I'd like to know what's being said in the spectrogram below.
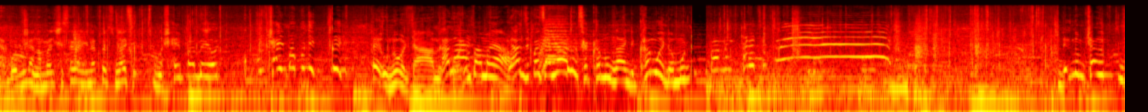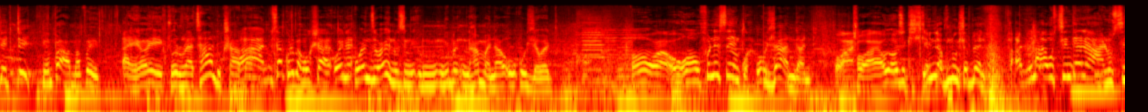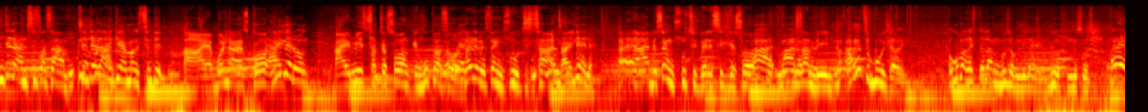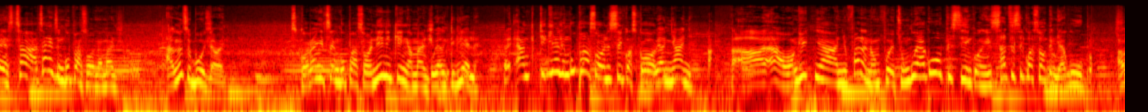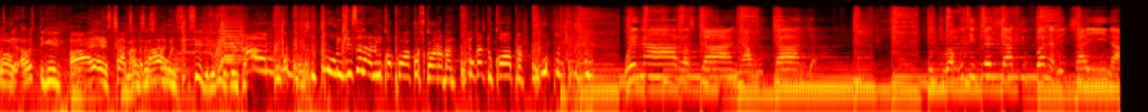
Yabonile ngamalishisa kanje nafethu ngathi ungashaya impama eyodwa. Ushaya impama uthi qi. Hey unodlame sibona impama yawo. Yazi bese angazi ngisaqhamuka ngani, qhamuke nomuntu. Impama ithatha Nginomshaya ndeti ngempama mfethu. Ayo hey Jordan uyathanda ukushaya abantu. Mani usakhuluma ngokushaya. Wena wenziwa yini uthi ngi- ngibe ngihamba na udle wedwa? Oh awufuna isinkwa? Udlani kanti? Awuzikhihlepe. Yini lapho ungihleblela? Awusithintelani usithintelani isinkwa sami? Thintelani inkinga manje sithintile. Hayi yabona sikho. Yini wrong? Hayi mimi sithathe sonke ngikupha sona. Ngale bese ngisuthi sithatha. Hayi hayi bese ngisuthi vele sidle Ah, sonke. mana Sambini. Angathi ubudla wena. Ukuba ngesitela ngibuza ukunika nje, ngizohluma isuthi. Hey sithatha ngithi ngikupha sona manje. Angathi ubudla wena. Sikora ngithi ngikupha sona. Nini inkinga manje? Uyangidikilela. Angidikelele ngikupha sona isinkwa sikora. Uyanyanya. Awu angikunyanya ufana nomfowethu nguya kuphi isinkwa ngisathatha isinkwa sonke ngiyakupha. Awusidi- Awusidikile. Hayi eh sithatha Ma- ngisasifuni. ma- Sidle lesikhulu. Awu ngidliselana umkopo wakho sikora bantu kade ukopa. wena rasta nyakuthanda uthi wanguti fesi yakho ifana lechina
